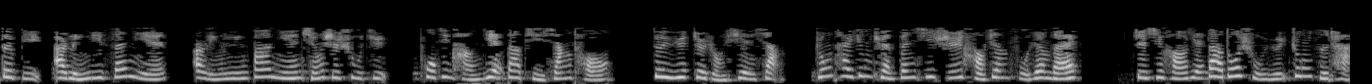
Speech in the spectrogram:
对比二零一三年、二零零八年形势数据，破净行业大体相同。对于这种现象，中泰证券分析师郝振甫认为，这些行业大多属于重资产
